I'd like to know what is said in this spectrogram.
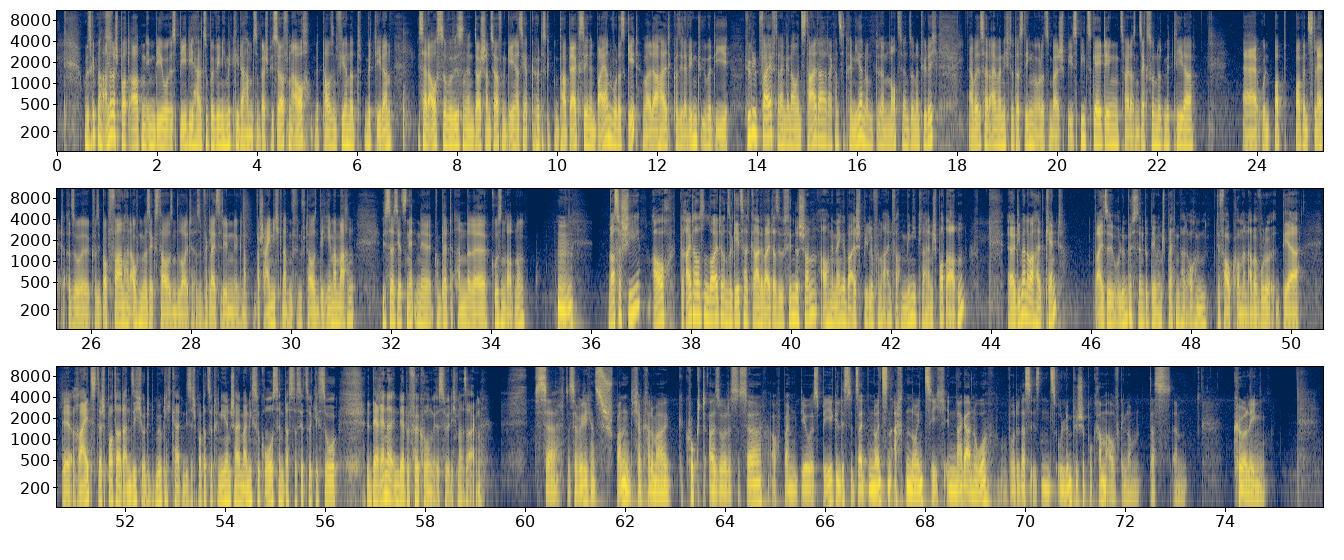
Und es gibt noch andere Sportarten im DOSB, die halt super wenig Mitglieder haben. Zum Beispiel Surfen auch mit 1400 Mitgliedern. Ist halt auch so, wir wissen in Deutschland surfen gehen. Also ich habe gehört, es gibt ein paar Bergseen in Bayern, wo das geht, weil da halt quasi der Wind über die Hügel pfeift und dann genau ins Tal da, da kannst du trainieren und ähm, Nordsee und so natürlich. Aber ist halt einfach nicht so das Ding. Oder zum Beispiel Speedskating, 2600 Mitglieder. Äh, und Bob Bob and Sled, also äh, quasi Bobfahren, hat auch nur 6000 Leute. Also im Vergleich zu den äh, knapp, wahrscheinlich knappen 5000, die HEMA machen, ist das jetzt nicht eine komplett andere Größenordnung. Mhm. Wasserski, auch 3000 Leute und so geht es halt gerade weiter. Also du findest schon auch eine Menge Beispiele von einfach mini kleinen Sportarten, äh, die man aber halt kennt, weil sie olympisch sind und dementsprechend halt auch im TV kommen. Aber wo der Reiz der Sportart an sich oder die Möglichkeiten, diese Sportart zu trainieren, scheinbar nicht so groß sind, dass das jetzt wirklich so der Renner in der Bevölkerung ist, würde ich mal sagen. Das ist ja, das ist ja wirklich ganz spannend. Ich habe gerade mal geguckt, also das ist ja auch beim DOSB gelistet. Seit 1998 in Nagano wurde das ins olympische Programm aufgenommen, das ähm, Curling.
